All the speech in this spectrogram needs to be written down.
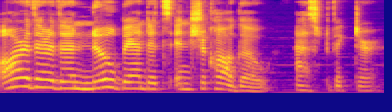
Are there then no bandits in Chicago? asked Victor.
